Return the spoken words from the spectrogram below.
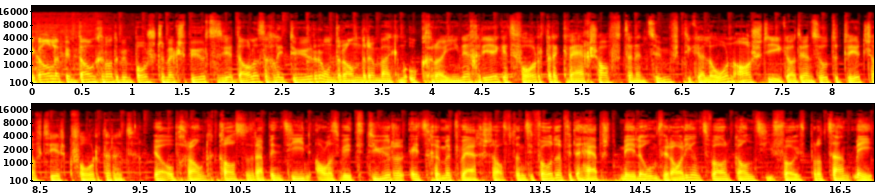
Egal ob beim Tanken oder beim Posten, man spürt, es wird alles ein bisschen teurer, unter anderem wegen dem Ukraine-Krieg. Jetzt fordern Gewerkschaften einen zünftigen Lohnanstieg. Adrian Sutter, die Wirtschaft wird gefordert. Ja, ob Krankenkasse oder Benzin, alles wird teurer. Jetzt kommen Gewerkschaften. Sie fordern für den Herbst mehr Lohn für alle, und zwar ganze 5% mehr.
